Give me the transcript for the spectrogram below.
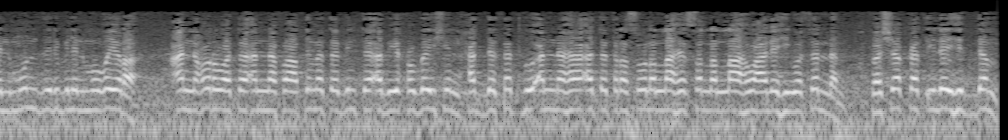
المنذر بن المغيرة عن عروة أن فاطمة بنت أبي حبيش حدثته أنها أتت رسول الله صلى الله عليه وسلم فشقت إليه الدم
